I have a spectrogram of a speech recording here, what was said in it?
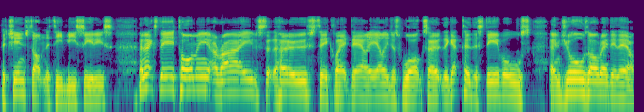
they changed up in the TV series. The next day, Tommy arrives at the house to collect Ellie. Ellie just walks out. They get to the stables, and Joel's already there.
